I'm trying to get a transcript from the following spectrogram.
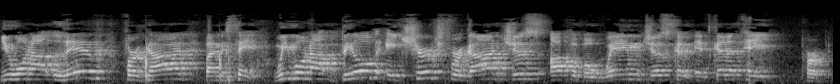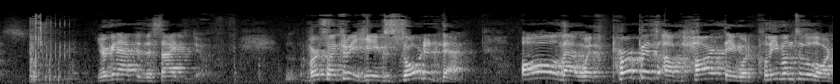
You will not live for God by mistake. We will not build a church for God just off of a whim, just it's going to take purpose. You're going to have to decide to do it. Verse 23 He exhorted them all that with purpose of heart they would cleave unto the Lord,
